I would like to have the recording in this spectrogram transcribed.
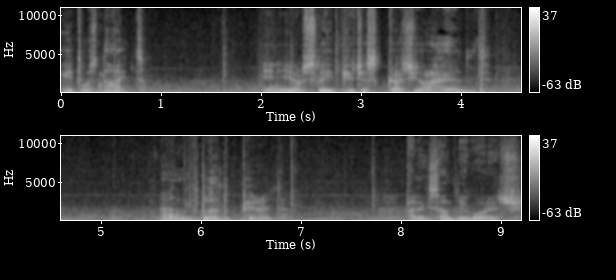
It was night. In your sleep, you just scratched your head, and blood appeared. Alexander Igorich,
